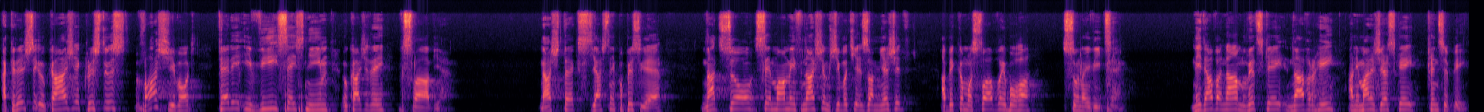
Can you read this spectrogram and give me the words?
A když se ukáže Kristus váš život, tedy i vy se s ním ukážete v slávě. Náš text jasně popisuje, na co se máme v našem životě zaměřit, abychom oslavili Boha co nejvíce. Nedává nám lidské návrhy ani manažerské principy.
